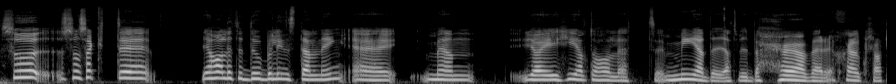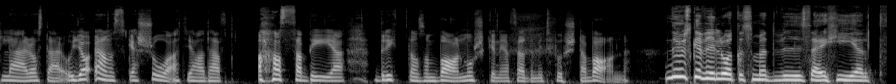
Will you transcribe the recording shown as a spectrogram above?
Så som sagt, eh, jag har lite dubbel inställning eh, men jag är helt och hållet med dig att vi behöver självklart lära oss det här och jag önskar så att jag hade haft Asabea Britton som barnmorska när jag födde mitt första barn. Nu ska vi låta som att vi är helt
